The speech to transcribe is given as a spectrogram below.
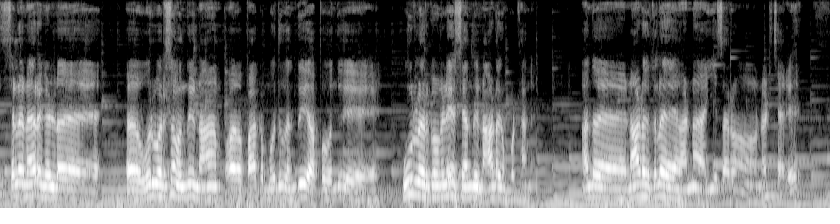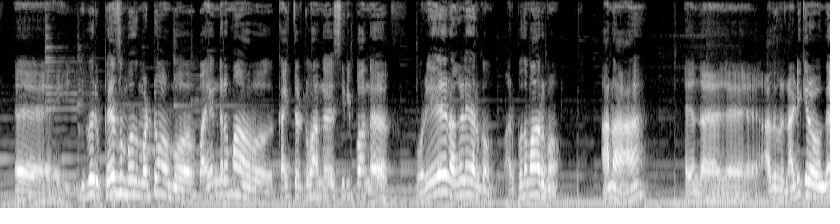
சில நேரங்களில் ஒரு வருஷம் வந்து நான் பா பார்க்கும்போது வந்து அப்போ வந்து ஊரில் இருக்கவங்களே சேர்ந்து நாடகம் போட்டாங்க. அந்த நாடகத்தில் அண்ணா ஐஎஸ்ஆரும் நடித்தார் இவர் பேசும்போது மட்டும் பயங்கரமாக கை தட்டுவாங்க சிரிப்பாங்க. ஒரே ரகலையாக இருக்கும் அற்புதமாக இருக்கும். ஆனால் இந்த அதில் நடிக்கிறவங்க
